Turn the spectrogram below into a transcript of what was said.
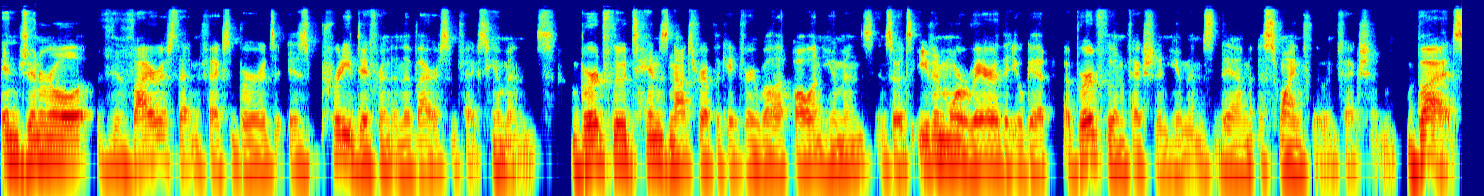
In general, the virus that infects birds is pretty different than the virus infects humans. Bird flu tends not to replicate very well at all in humans. And so it's even more rare that you'll get a bird flu infection in humans than a swine flu infection. But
